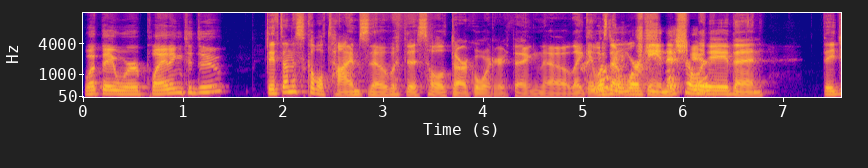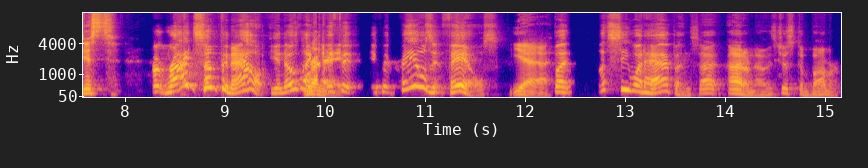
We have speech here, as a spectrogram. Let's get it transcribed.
what they were planning to do they've done this a couple times though with this whole Dark Order thing though. Like it wasn't working initially, man. then they just but ride something out, you know? Like right. if it if it fails, it fails. Yeah. But let's see what happens. I, I don't know. It's just a bummer.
